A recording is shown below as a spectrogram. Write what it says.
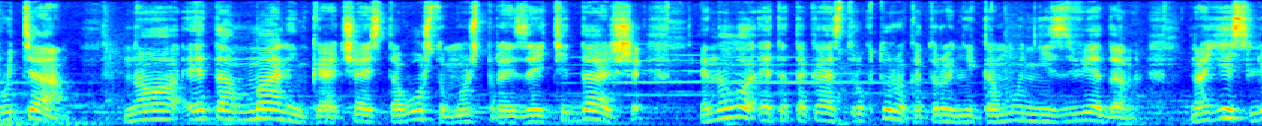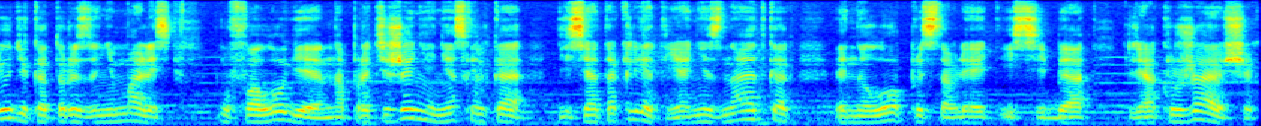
путям. Но это маленькая часть того, что может произойти дальше. НЛО это такая структура, которая никому не изведана. Но есть люди, которые занимались уфологией на протяжении несколько десяток лет. И они знают, как НЛО представляет из себя для окружающих.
